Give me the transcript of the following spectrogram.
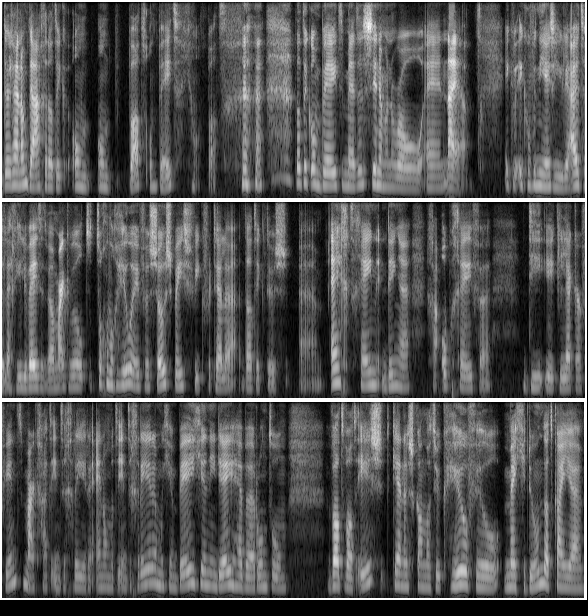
er zijn ook dagen dat ik on, ontbad, ontbeet, ontbad. dat ik ontbeet met een cinnamon roll. En nou ja, ik, ik hoef het niet eens aan jullie uit te leggen. Jullie weten het wel. Maar ik wil het toch nog heel even zo specifiek vertellen. Dat ik dus uh, echt geen dingen ga opgeven die ik lekker vind, maar ik ga het integreren. En om het te integreren moet je een beetje een idee hebben rondom wat wat is. Kennis kan natuurlijk heel veel met je doen. Dat kan je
